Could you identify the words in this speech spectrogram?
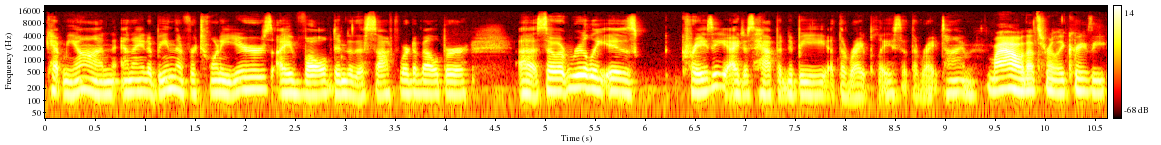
kept me on, and I ended up being there for 20 years. I evolved into this software developer, uh, so it really is crazy. I just happened to be at the right place at the right time. Wow, that's really crazy.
